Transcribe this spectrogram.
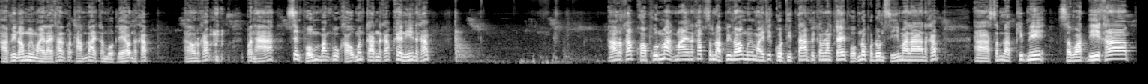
อ่าพี่น้องมือใหม่หลายท่านก็ทำได้กันหมดแล้วนะครับ เอาละครับ ปัญหาเส้นผมบางภูเขาเหมือนกันนะครับ แค่นี้นะครับ เอาละครับขอบคุณมากมายนะครับสำหรับพี่น้องมือใหม่ที่กดติดตามเป็นกำลังใจให้ผมนพดลศรีมาลานะครับอ่าสำหรับคลิปนี้ สวัสดีครับ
